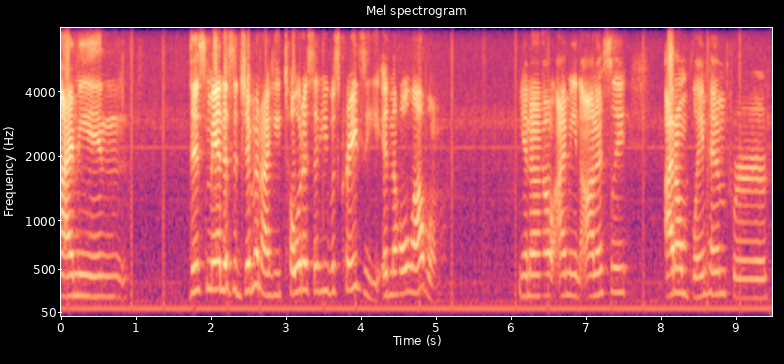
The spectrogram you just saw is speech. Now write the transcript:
I mean, this man is a Gemini. He told us that he was crazy in the whole album. You know, I mean, honestly, I don't blame him for,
